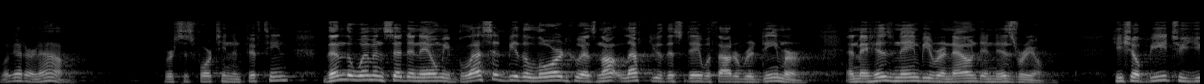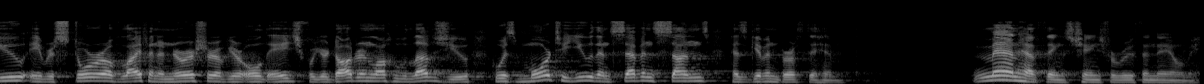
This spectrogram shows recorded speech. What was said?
Look at her now verses 14 and 15. Then the women said to Naomi, Blessed be the Lord who has not left you this day without a redeemer, and may his name be renowned in Israel. He shall be to you a restorer of life and a nourisher of your old age, for your daughter in law who loves you, who is more to you than seven sons, has given birth to him. Man, have things changed for Ruth and Naomi.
